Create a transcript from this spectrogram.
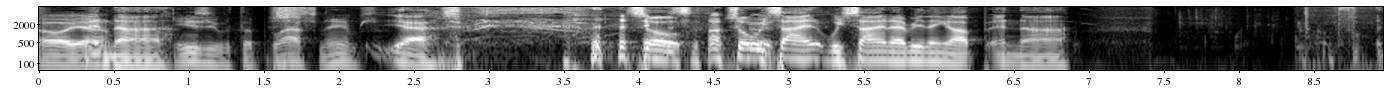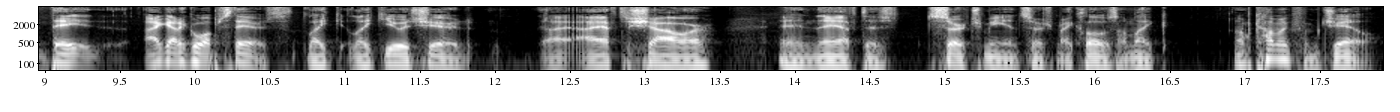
Oh yeah. And, uh, Easy with the last names. Yeah. so so we sign we sign everything up and uh f- they I got to go upstairs like like you had shared. I, I have to shower and they have to search me and search my clothes. I'm like I'm coming from jail.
